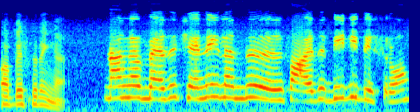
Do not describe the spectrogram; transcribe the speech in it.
பேசுறீங்க. நாங்க இது சென்னையில இருந்து ஃபா- இது பிபி பேசுறோம்.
